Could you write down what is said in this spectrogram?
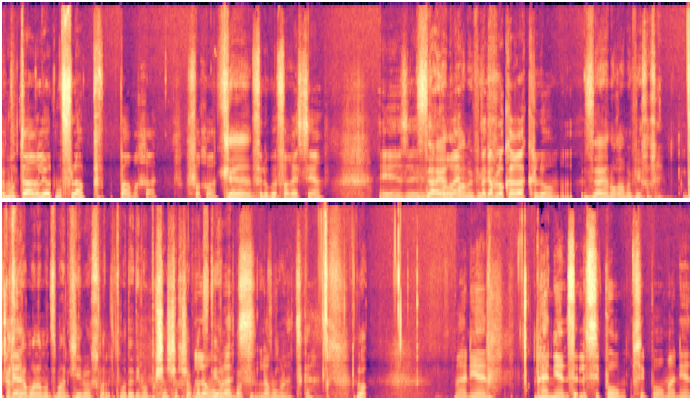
out. מותר להיות מופלפ פעם אחת, לפחות. כן, אפילו בפרהסיה. אה, זה, זה היה קורה. נורא מביך. וגם לא קרה כלום. זה היה נורא מביך, אחי. לקח לי כן. המון המון זמן, כאילו, בכלל להתמודד עם הבושה שעכשיו לא רצתי עלום מומלץ, בקיבוץ. לא מומלץ, כן. לא. מעניין, מעניין, לסיפור, סיפור מעניין.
